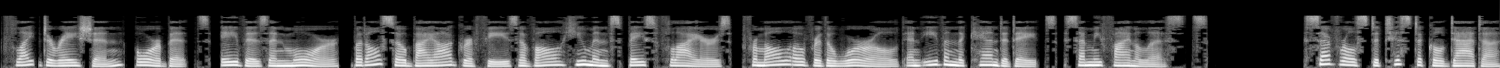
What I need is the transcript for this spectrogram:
flight duration, orbits, EVAs and more, but also biographies of all human space flyers, from all over the world and even the candidates semifinalists. Several statistical data,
